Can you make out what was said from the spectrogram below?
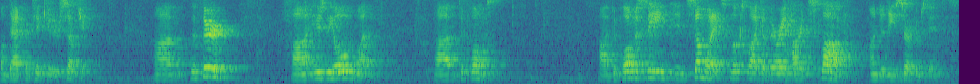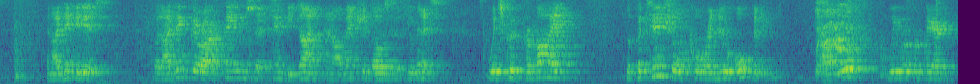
on that particular subject. Um, the third uh, is the old one, uh, diplomacy. Uh, diplomacy, in some ways, looks like a very hard slog under these circumstances. And I think it is. But I think there are things that can be done, and I'll mention those in a few minutes, which could provide the potential for a new opening uh, if we were prepared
